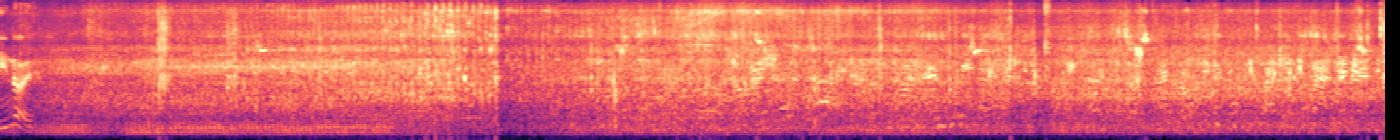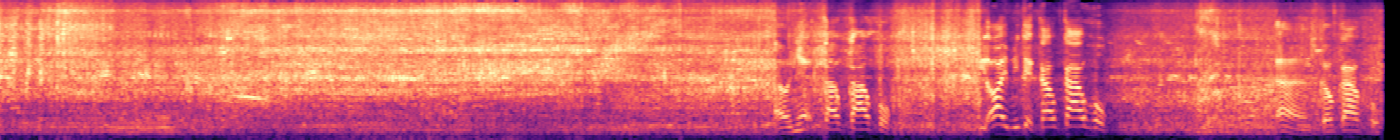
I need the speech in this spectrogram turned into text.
นี้หน่อย 996 พี่อ้อยมีแต่ 996 อ่า 996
